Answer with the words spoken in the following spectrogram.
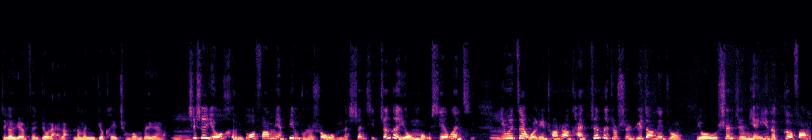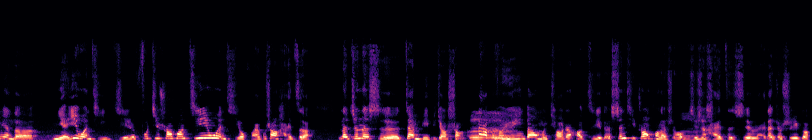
这个缘分就来了，那么你就可以成功备孕了。嗯，其实有很多方面，并不是说我们的身体真的有某些问题，嗯。因为在我临床上看，真的就是遇到那种有生殖免疫的各方面的免疫问题，以及夫妻双方基因问题，怀不上孩子，那真的是占比比较少的。大部分原因，当我们调整好自己的身体状况的时候，其实孩子是来的就是一个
